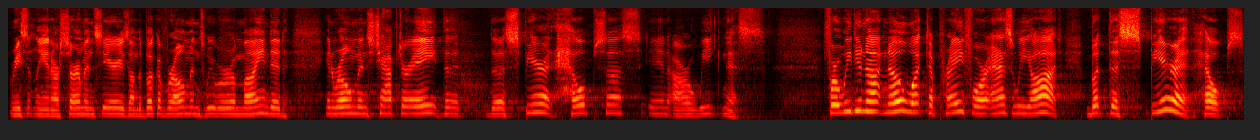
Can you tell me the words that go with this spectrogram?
Recently, in our sermon series on the book of Romans, we were reminded in Romans chapter 8 that the Spirit helps us in our weakness. For we do not know what to pray for as we ought, but the Spirit helps.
